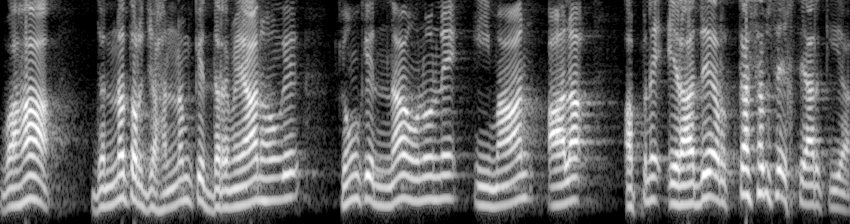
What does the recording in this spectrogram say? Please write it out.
وہاں جنت اور جہنم کے درمیان ہوں گے کیونکہ نہ انہوں نے ایمان اعلیٰ اپنے ارادے اور کصب سے اختیار کیا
